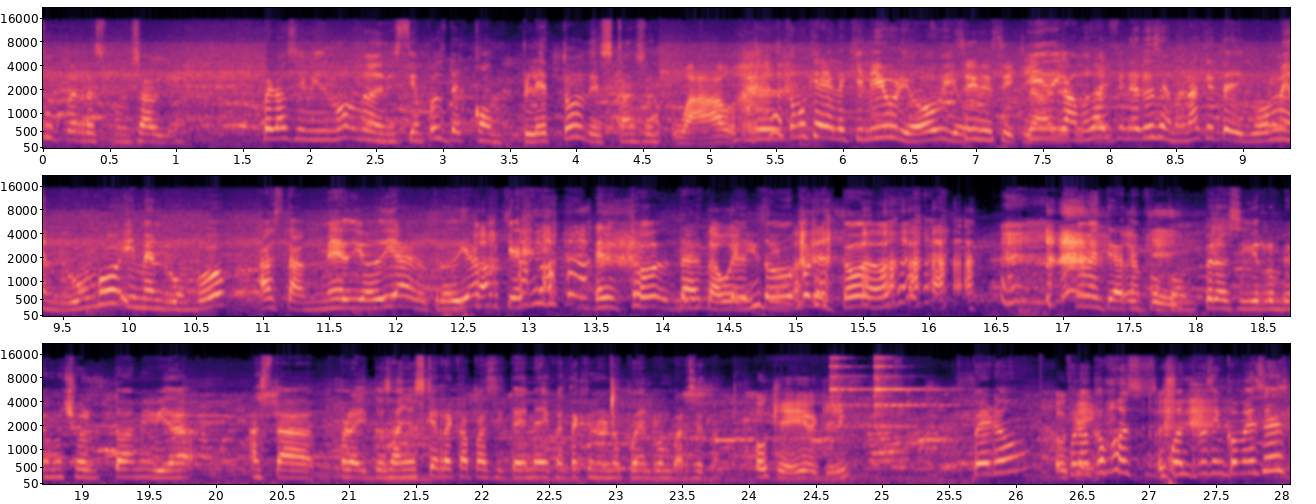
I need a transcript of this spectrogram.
súper responsable. Pero asimismo me doy mis tiempos de completo descanso. Wow. Entonces, como que el equilibrio, obvio. Sí, sí, sí, claro, Y digamos, hay fines de semana que te digo, me enrumbo y me enrumbo hasta mediodía del otro día porque el todo, dar Está el buenísimo. todo por el todo. no mentira tampoco, pero sí rompí mucho toda mi vida hasta por ahí dos años que recapacité y me di cuenta que uno no puede enrumbarse tanto. Ok, ok. Pero fueron como cuatro o cinco meses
